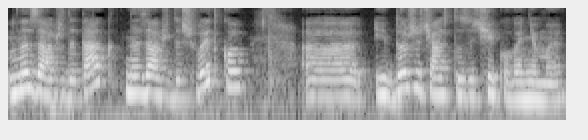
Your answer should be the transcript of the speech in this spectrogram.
не завжди так, не завжди швидко. І дуже часто з очікуваннями,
